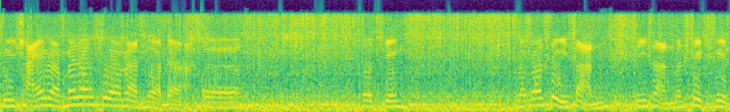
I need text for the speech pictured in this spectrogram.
คือใช้แบบไม่ต้องกลัวแบตหมดอะ เออสุดจริง แล้วก็สีสัน สีสันมันสิบบิต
